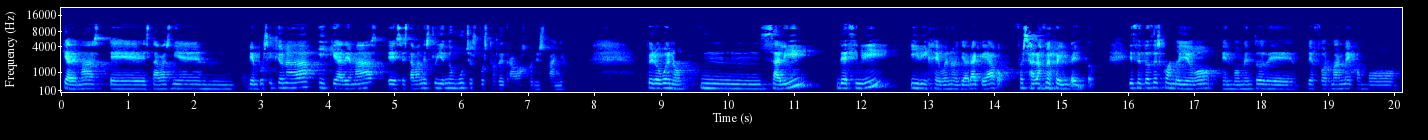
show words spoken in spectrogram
que además eh, estabas bien, bien posicionada y que además eh, se estaban destruyendo muchos puestos de trabajo en España. Pero bueno, mm, salí, decidí y dije, bueno, ¿y ahora qué hago? Pues ahora me reinvento. Y es entonces cuando llegó el momento de, formarme como,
